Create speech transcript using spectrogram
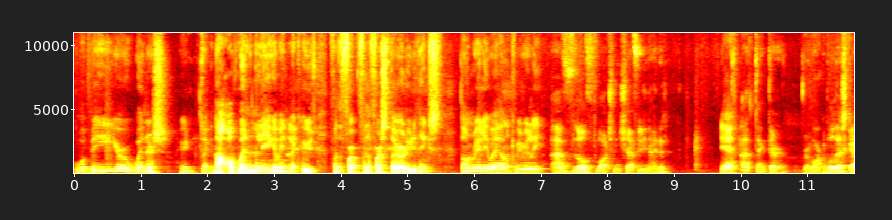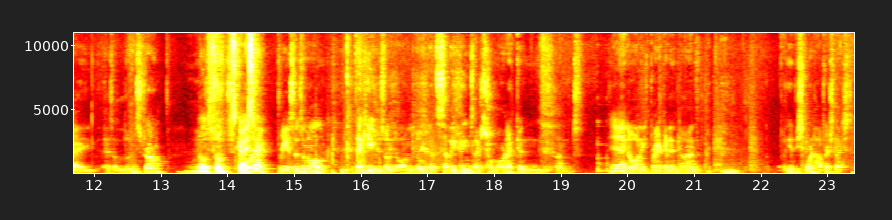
would be your winners? Who like not of winning the league? I mean, like who's for the fir- for the first third? Who do you think's done really well and can be really I've loved watching Sheffield United. yeah? I think they're remarkable. This guy is a Lundstram. Lundstram, Scouser. Scoring, like, braces and all. I think he was on, on loan at silly teams like Kilmarnock and and Yeah, you know and he's breaking in now. And he'll be scoring hat tricks next.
